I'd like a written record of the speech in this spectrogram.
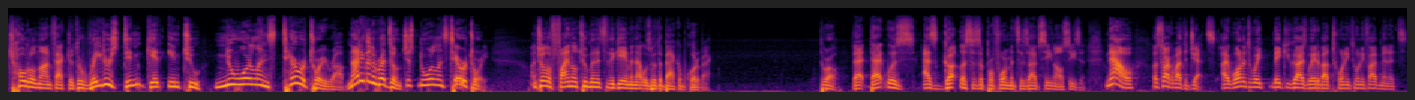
Total non-factor. The Raiders didn't get into New Orleans territory, Rob. Not even the red zone, just New Orleans territory until the final two minutes of the game, and that was with a backup quarterback bro that that was as gutless as a performance as i've seen all season now let's talk about the jets i wanted to wait make you guys wait about 20 25 minutes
